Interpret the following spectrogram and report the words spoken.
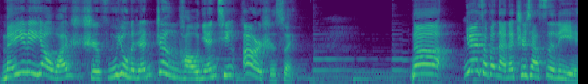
每一粒药丸使服用的人正好年轻二十岁。那约瑟芬奶奶吃下四粒，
